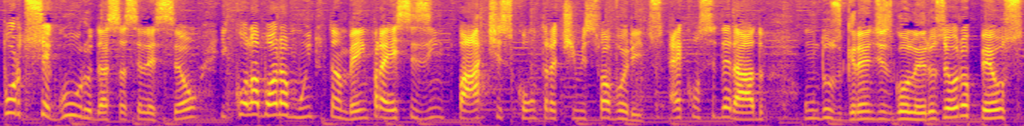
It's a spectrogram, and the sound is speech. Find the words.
porto seguro dessa seleção e colabora muito também para esses empates contra times favoritos. É considerado um dos grandes goleiros europeus.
